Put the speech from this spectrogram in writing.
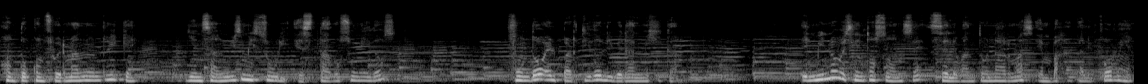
junto con su hermano Enrique, y en San Luis, Missouri, Estados Unidos, fundó el Partido Liberal Mexicano. En 1911 se levantó en armas en Baja California,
